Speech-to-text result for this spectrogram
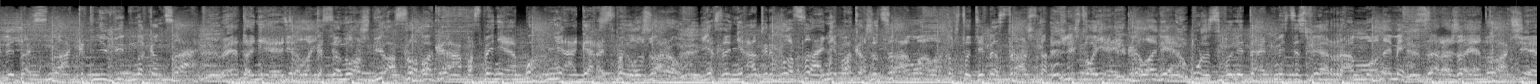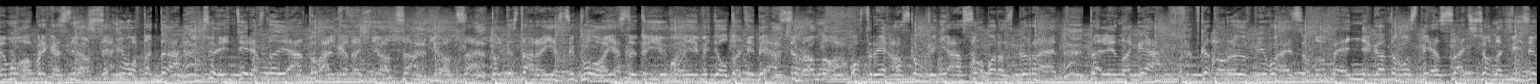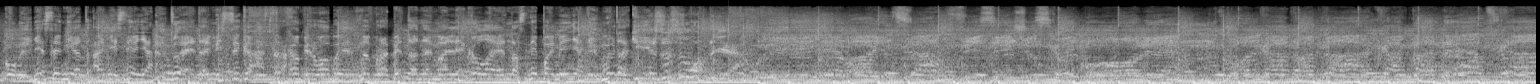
Видать сна, как не видно конца. Это не дело, если нож бьет слабака. По спине под не горит пылу жару. Если не открыть глаза, не покажется мало. То, что тебе страшно, лишь в твоей голове. Ужас вылетает вместе с феромонами к чему прикоснешься И вот тогда все интересное только начнется Бьется только старое стекло Если ты его не видел, то тебе все равно. Острые осколки не особо разбирает Дали нога, в которую впивается Но мы не готовы списать все на физику. Если нет объяснения, то это мистика. Страхом первобытным пропитаны молекулы Нас не поменять, мы такие же животные. Мы не боимся физической боли Только тогда, когда нет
